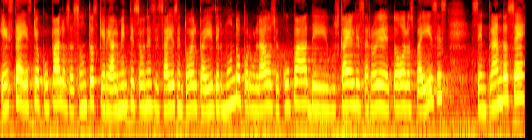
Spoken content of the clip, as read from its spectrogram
esta es que ocupa los asuntos que realmente son necesarios en todo el país del mundo. Por un lado, se ocupa de buscar el desarrollo de todos los países, centrándose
